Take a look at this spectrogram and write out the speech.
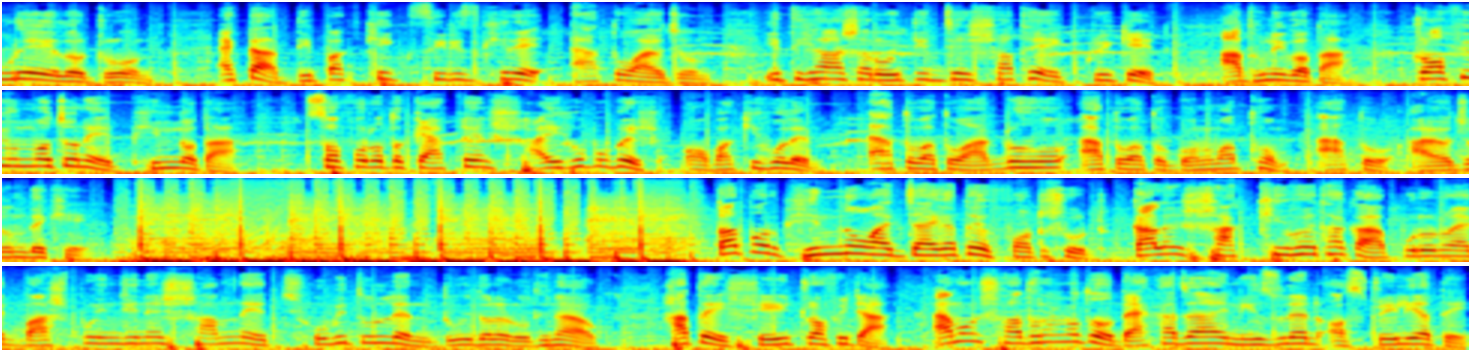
উড়ে এলো ড্রোন একটা দ্বিপাক্ষিক সিরিজ ঘিরে এত আয়োজন। ইতিহাস আর ঐতিহ্যের সাথে ক্রিকেট আধুনিকতা ট্রফি উন্মোচনে ভিন্নতা। সফরত ক্যাপ্টেন সাইহোপও বেশ অবাকি হলেন। এত এত আগ্রহ, এত এত গণমাধ্যম, এত আয়োজন দেখে। তারপর ভিন্ন এক জায়গাতে ফটোশুট। কালের সাক্ষী হয়ে থাকা পুরনো এক বাষ্প ইঞ্জিনের সামনে ছবি তুললেন দুই দলের অধিনায়ক। হাতে সেই ট্রফিটা। এমন সাধারণত দেখা যায় নিউজিল্যান্ড, অস্ট্রেলিয়াতে।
